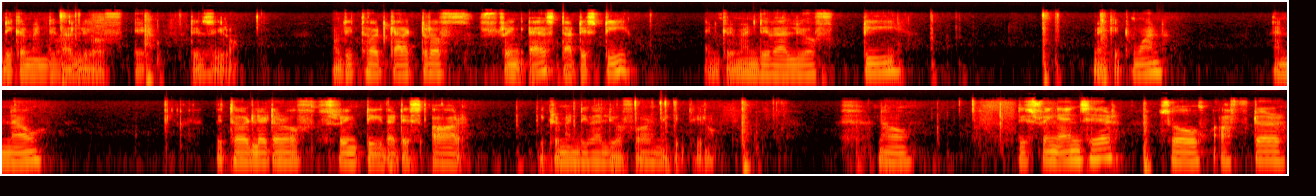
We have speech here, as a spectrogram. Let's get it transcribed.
Decrement the value of a it is 0 now the third character of string s that is t. Increment the value of t make it 1 and now the third letter of string t that is r. Decrement the value of r make it 0 now the string ends here. So after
